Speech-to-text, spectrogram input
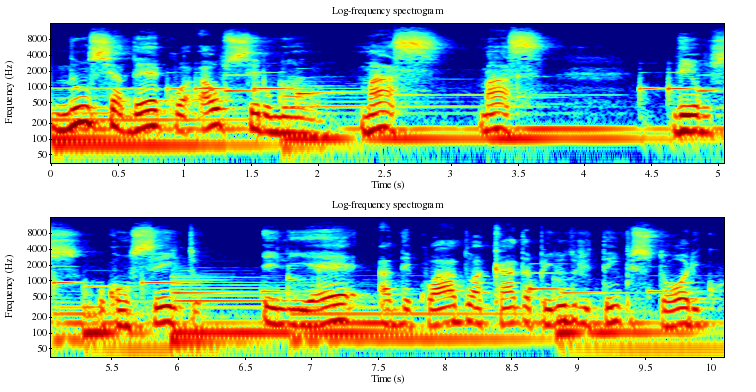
não se adequa ao ser humano, mas, mas Deus, o conceito ele é adequado a cada período de tempo histórico,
